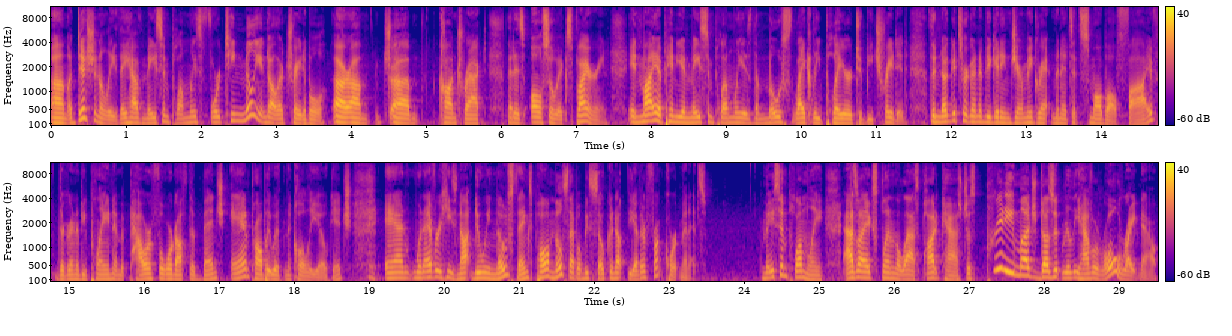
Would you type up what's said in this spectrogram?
Um, additionally, they have Mason Plumlee's $14 million tradable or um, uh, contract that is also expiring. In my opinion, Mason Plumlee is the most likely player to be traded. The Nuggets are going to be getting Jerami Grant minutes at small ball five. They're going to be playing him at power forward off the bench and probably with Nikola Jokic. And whenever he's not doing those things, Paul Millsap will be soaking up the other front court minutes. Mason Plumlee, as I explained in the last podcast, just pretty much doesn't really have a role right now.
